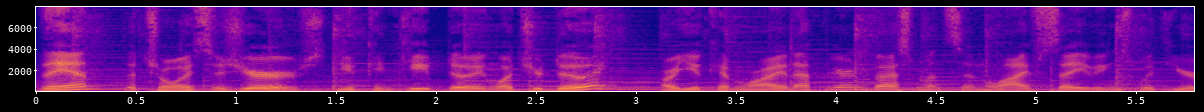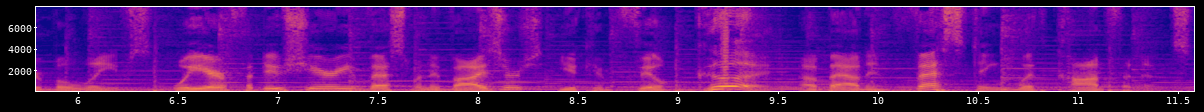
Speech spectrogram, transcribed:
Then the choice is yours. You can keep doing what you're doing, or you can line up your investments and life savings with your beliefs. We are fiduciary investment advisors. You can feel good about investing with confidence.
